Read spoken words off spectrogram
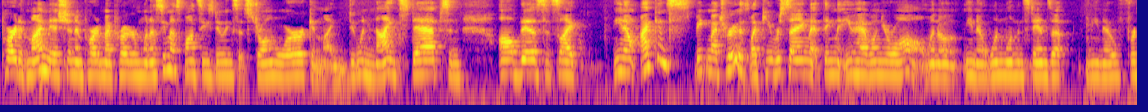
part of my mission and part of my program, when I see my sponsees doing such strong work and like doing nine steps and all this, it's like, you know, I can speak my truth. Like you were saying, that thing that you have on your wall when, a, you know, one woman stands up, you know, for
